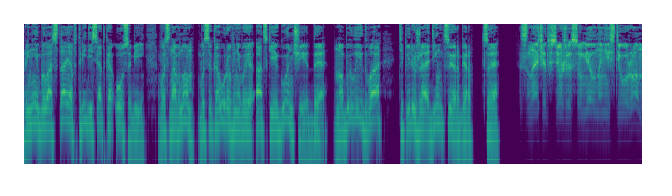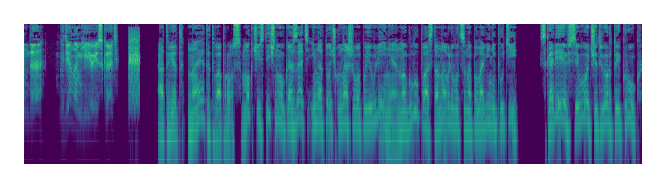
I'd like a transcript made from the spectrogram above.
При ней была стая в три десятка особей, в основном высокоуровневые адские гончие Д, но было и два, теперь уже один Цербер С. Значит, все же сумел нанести урон, да? Где нам ее искать? Ответ на этот вопрос мог частично указать и на точку нашего появления, но глупо останавливаться на половине пути. Скорее всего, четвертый круг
